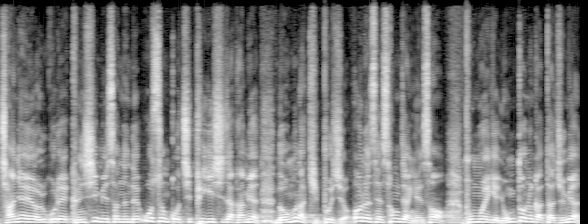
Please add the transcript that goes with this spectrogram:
자녀의 얼굴에 근심이 있었는데 웃음꽃이 피기 시작하면 너무나 기쁘죠. 어느새 성장해서 부모에게 용돈을 갖다 주면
